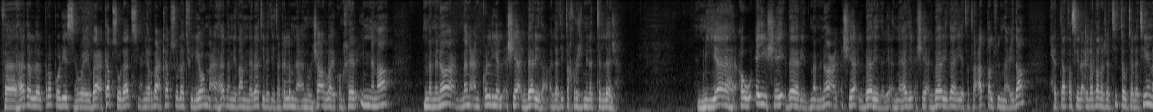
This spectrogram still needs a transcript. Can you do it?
فهذا البروبوليس هو يباع كبسولات يعني أربع كبسولات في اليوم مع هذا النظام النباتي الذي تكلمنا عنه. إن شاء الله يكون خير. إنما ممنوع منعا كليا الأشياء الباردة التي تخرج من الثلاجة مياه أو أي شيء بارد ممنوع الأشياء الباردة لأن هذه الأشياء الباردة هي تتعطل في المعدة حتى تصل إلى درجة 36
